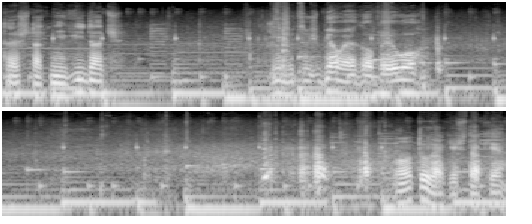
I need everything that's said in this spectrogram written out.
też tak nie widać, żeby coś białego było. O, tu jakieś takie.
